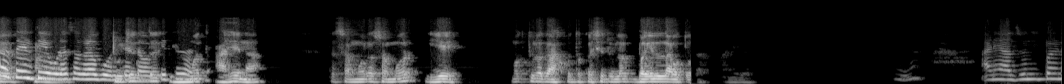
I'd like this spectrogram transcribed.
असेल ती हां. एवढं सगळं बोलते हिंमत. आहे ना, तर समोरासमोर ये. मग तुला दाखवतो कशी तुला बैल लावतो. आणि अजून पण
